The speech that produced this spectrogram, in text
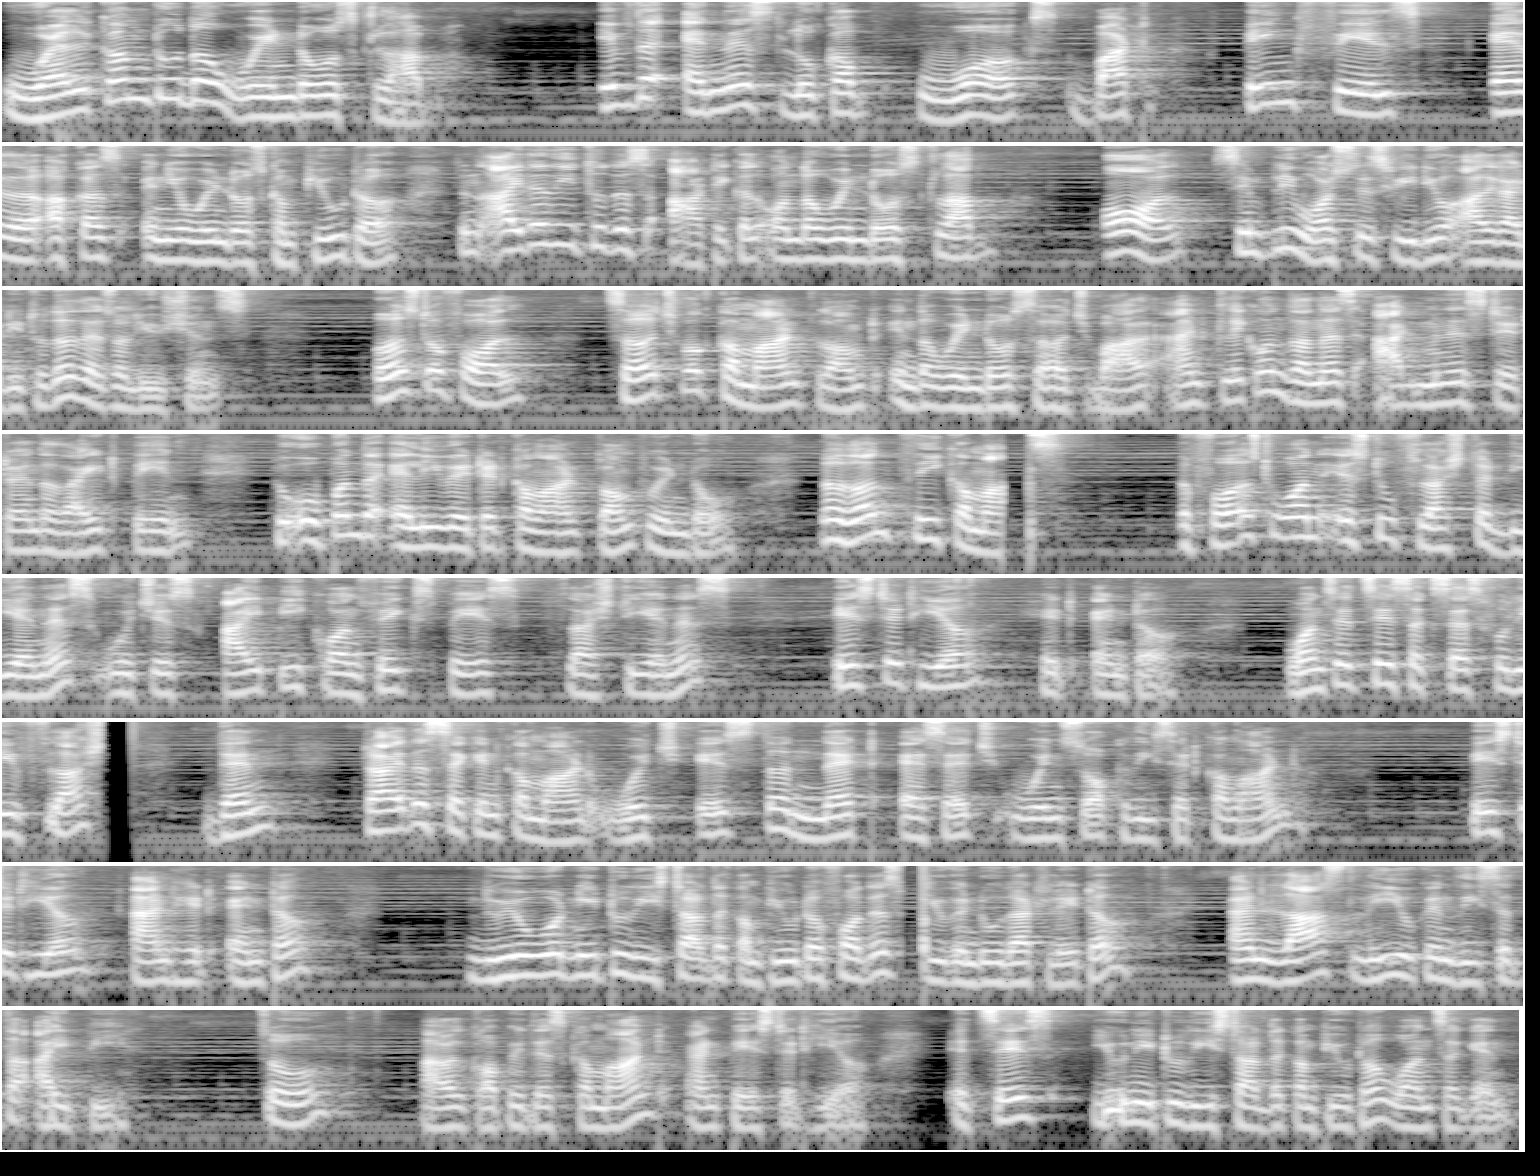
Welcome to the Windows Club. If the nslookup works but ping fails error occurs in your Windows computer, then either read through this article on the Windows Club or simply watch this video I'll guide you to the resolutions. First of all, search for command prompt in the Windows search bar and click on run as administrator in the right pane to open the elevated command prompt window. Now run three commands the first one is to flush the DNS which is ipconfig space flush DNS. Paste it here, hit enter. Once it says successfully flushed, then try the second command which is the netsh winsock reset command. Paste it here and hit enter. You would need to restart the computer for this, you can do that later. And lastly, you can reset the IP. So I will copy this command and paste it here it says you need to restart the computer once again.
